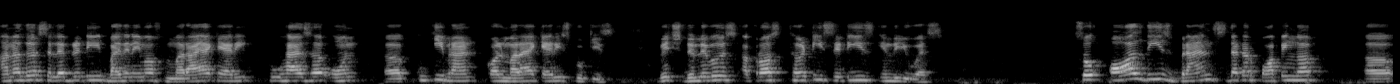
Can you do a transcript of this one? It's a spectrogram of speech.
another celebrity by the name of Mariah Carey who has her own uh, cookie brand called Mariah Carey's Cookies, which delivers across 30 cities in the US. So all these brands that are popping up uh,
